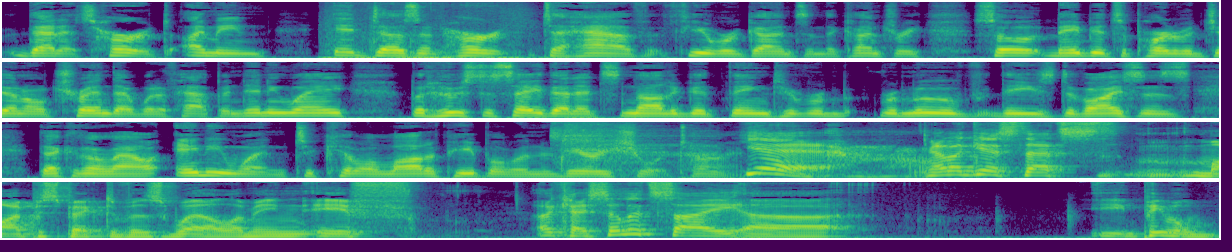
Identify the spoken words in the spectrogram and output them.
that it's hurt. I mean, it doesn't hurt to have fewer guns in the country. So maybe it's a part of a general trend that would have happened anyway. But who's to say that it's not a good thing to re- remove these devices that can allow anyone to kill a lot of people in a very short time? Yeah, and I guess that's my perspective as well. I mean, if okay, so let's say uh, people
